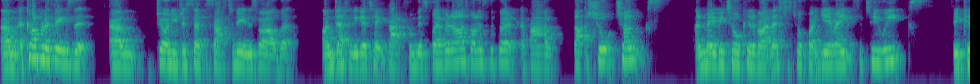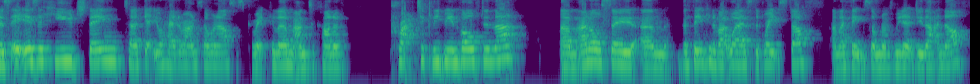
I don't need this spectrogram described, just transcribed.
Um, a couple of things that um, John, you just said this afternoon as well that I'm definitely going to take back from this webinar as well as the book about that short chunks and maybe talking about let's just talk about year eight for two weeks because it is a huge thing to get your head around someone else's curriculum and to kind of practically be involved in that. Um, and also um, the thinking about where's the great stuff. And I think sometimes we don't do that enough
